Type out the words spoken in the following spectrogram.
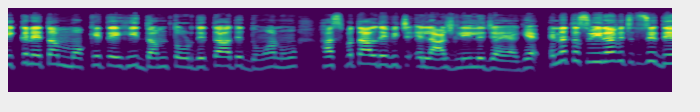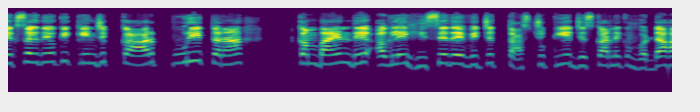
ਇੱਕ ਨੇ ਤਾਂ ਮੌਕੇ ਤੇ ਹੀ ਦਮ ਤੋੜ ਦਿੱਤਾ ਅਤੇ ਦੋਵਾਂ ਨੂੰ ਹਸਪਤਾਲ ਦੇ ਵਿੱਚ ਇਲਾਜ ਲਈ ਲਿਜਾਇਆ ਗਿਆ। ਇਹਨਾਂ ਤਸਵੀਰਾਂ ਵਿੱਚ ਤੁਸੀਂ ਦੇਖ ਸਕਦੇ ਹੋ ਕਿ ਕਿੰਜ ਕਾਰ ਪੂਰੀ ਤਰ੍ਹਾਂ ਕੰਬਾਈਨ ਦੇ ਅਗਲੇ ਹਿੱਸੇ ਦੇ ਵਿੱਚ ਤਸ ਚੁੱਕੀ ਹੈ, ਜਿਸ ਕਾਰਨ ਇੱਕ ਵੱਡਾ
